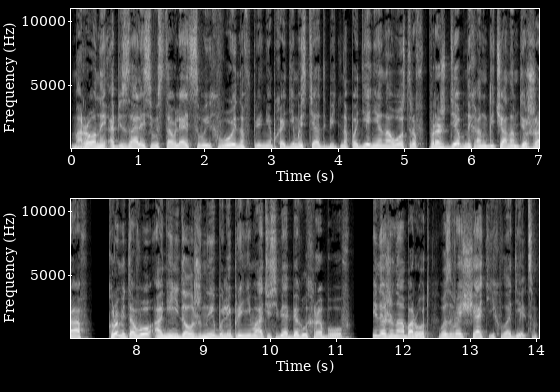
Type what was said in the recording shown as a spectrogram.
Мароны обязались выставлять своих воинов при необходимости отбить нападение на остров враждебных англичанам держав. Кроме того, они не должны были принимать у себя беглых рабов и даже наоборот, возвращать их владельцам.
